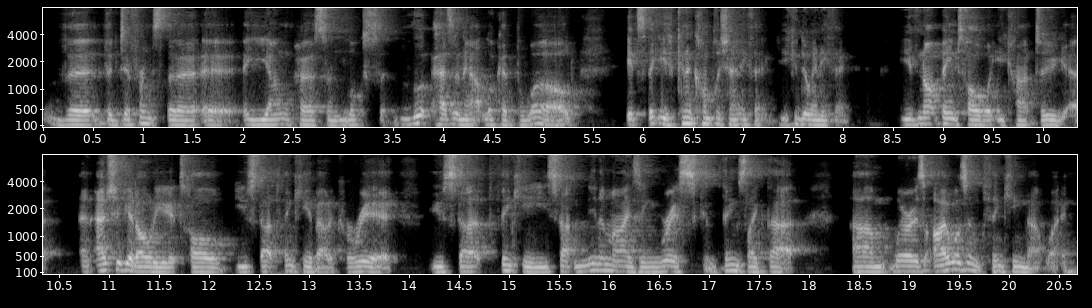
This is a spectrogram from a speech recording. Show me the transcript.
the the difference that a, a young person looks look, has an outlook at the world, it's that you can accomplish anything, you can do anything. You've not been told what you can't do yet, and as you get older, you get told you start thinking about a career, you start thinking, you start minimizing risk and things like that Um, whereas I wasn't thinking that way.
